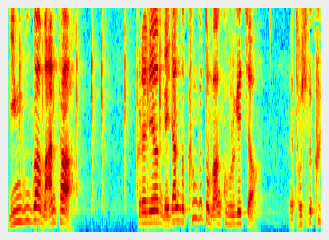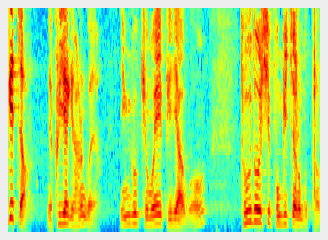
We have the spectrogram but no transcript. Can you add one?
인구가 많다. 그러면 매장도 큰 것도 많고 그러겠죠. 네, 도시도 크겠죠. 네, 그 이야기를 하는 거예요. 인구 규모에 비례하고 두 도시 분기점으로부터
